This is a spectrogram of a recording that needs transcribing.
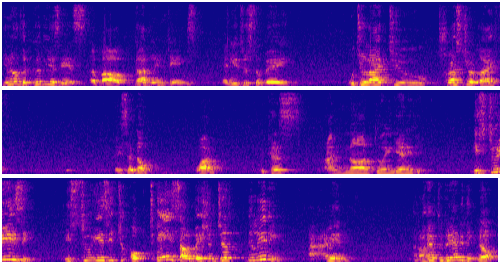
you know, the good news is about God doing things, and you just obey. Would you like to trust your life? And he said, no. Why? Because I'm not doing anything. It's too easy. It's too easy to obtain salvation just believing. I mean, I don't have to do anything. No,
